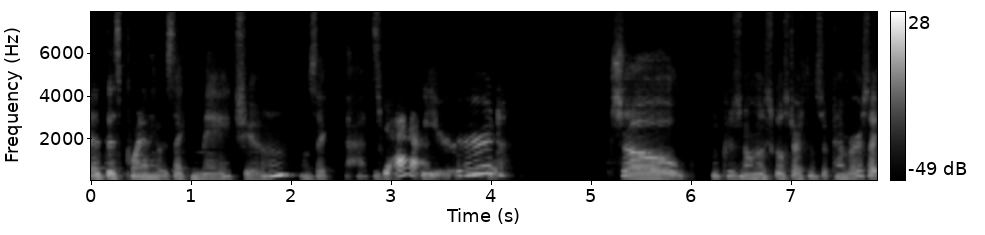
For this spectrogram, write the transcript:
at this point, I think it was like May, June. I was like, that's Yeah. weird. So because normally school starts in September. So I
